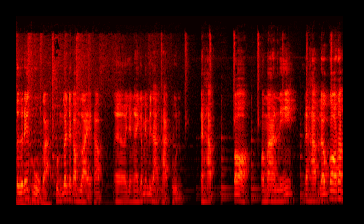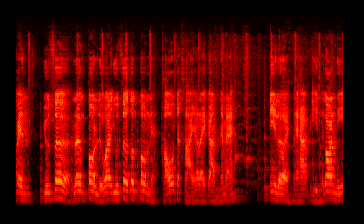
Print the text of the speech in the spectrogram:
ซื้อได้ถูกอะ คุณก็จะกำไรครับเออยังไงก็ไม่มีทางขาดทุนนะครับ ก็ประมาณนี้นะครับ แล้วก็ถ้าเป็น ยูเซอร์เริ่มต้นหรือว่ายูเซอร์ต้นๆเนี่ยเขาจะขายอะไรกันใช่ไหมนี่เลยนะครับหินก้อนนี้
